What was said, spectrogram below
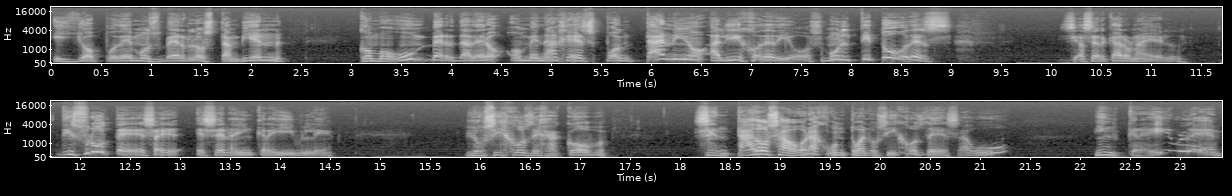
y yo podemos verlos también como un verdadero homenaje espontáneo al Hijo de Dios. Multitudes se acercaron a Él. Disfrute esa escena increíble. Los hijos de Jacob sentados ahora junto a los hijos de Esaú. Increíble.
